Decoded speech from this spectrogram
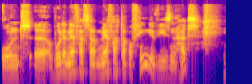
Und äh, obwohl er mehrfach, mehrfach darauf hingewiesen hat,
